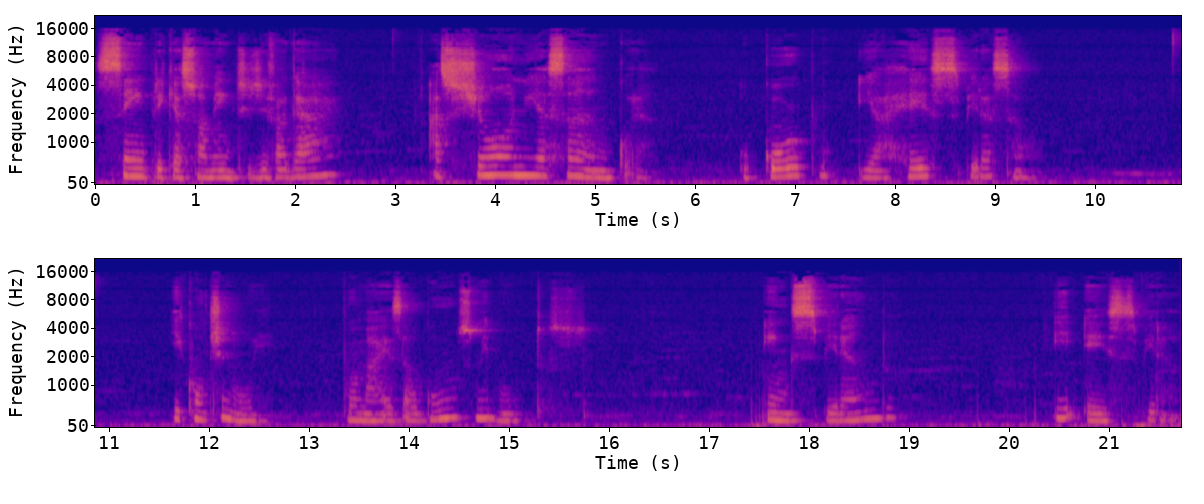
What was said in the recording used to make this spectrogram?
Sempre que a sua mente devagar, acione essa âncora, o corpo e a respiração. E continue por mais alguns minutos, inspirando e expirando.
